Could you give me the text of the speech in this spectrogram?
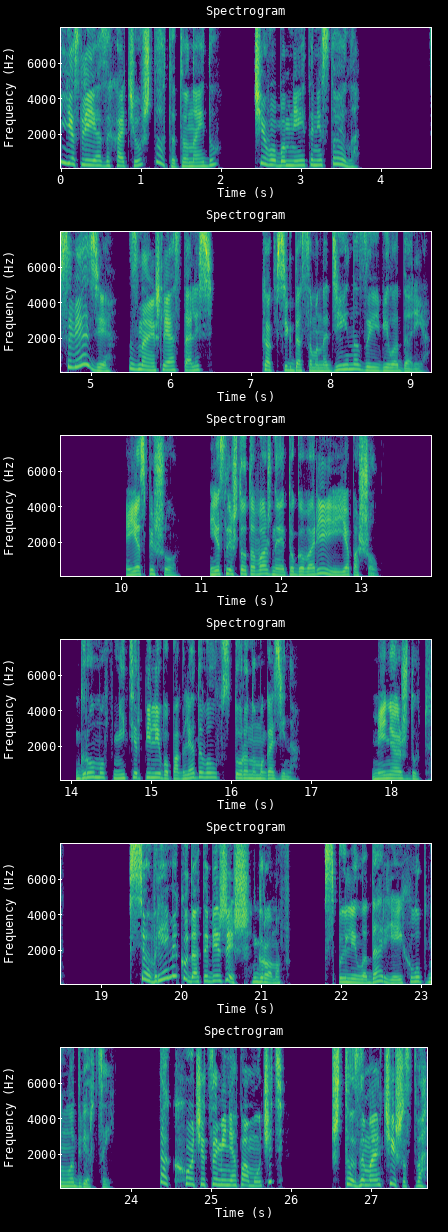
«Если я захочу что-то, то найду, чего бы мне это ни стоило. Связи, знаешь ли, остались», как всегда самонадеянно заявила Дарья. «Я спешу. Если что-то важное, то говори, и я пошел». Громов нетерпеливо поглядывал в сторону магазина. «Меня ждут». «Все время куда ты бежишь, Громов?» Вспылила Дарья и хлопнула дверцей. Так хочется меня помучить? Что за мальчишество?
